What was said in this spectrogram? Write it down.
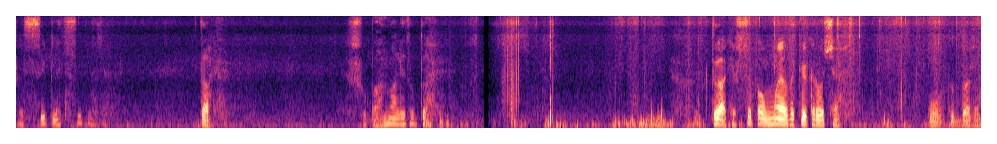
Щось сиплять. Так. Що, погнали туди. Так, і що там у мене таке, коротше. О, тут даже.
